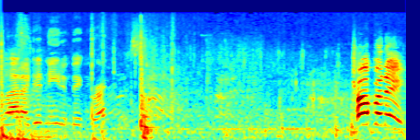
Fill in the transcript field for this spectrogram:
Glad I didn't eat a big breakfast. Company!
